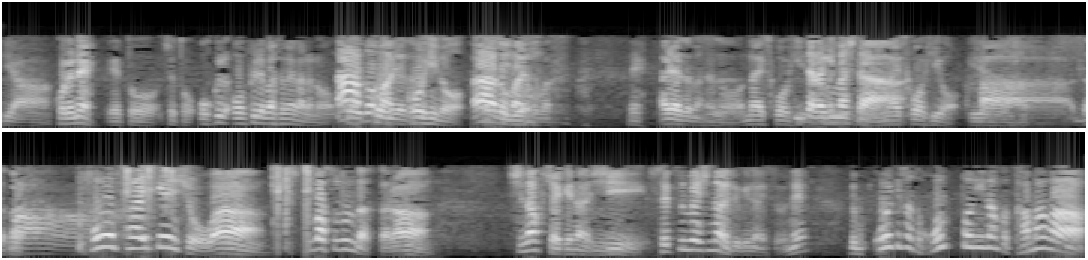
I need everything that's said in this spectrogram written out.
いやーこれね、えっと、ちょっと遅れ遅ればせながらの、あーどうもありがとうございます。コーヒーの、あーどうもありがとうございます。ね、ありがとうございあの、ます。ナイスコーヒー。いただきました。ナイスコーヒーを。あー。だから、その再検証は、出馬するんだったうん。ら、しなくちゃいけないし、説明しないといけないですよね。でも小池さんって本当になんか球が。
